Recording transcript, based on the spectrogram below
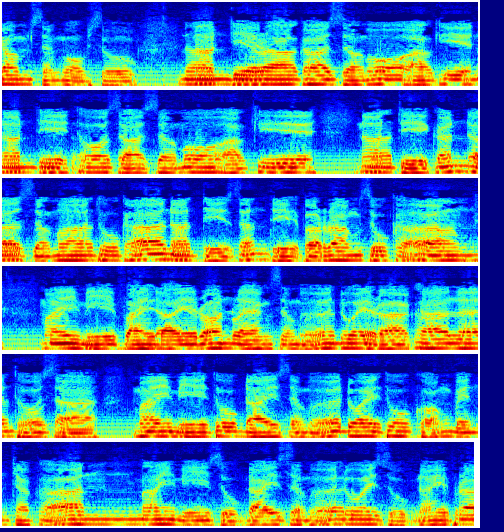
ย่อมสงบสุข นันทิราคาสโมอาคีนันทิโทสัสโมอาคีนาติขันธสมาทุขานาติสันติปรังสุขังไม่มีไฟใดร้อนแรงเสมอด้วยราคาและโทสะไม่มีทุกใดเสมอด้วยทุกของเบญจขันธ์ไม่มีสุขใดเสมอด้วยสุขในพระ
